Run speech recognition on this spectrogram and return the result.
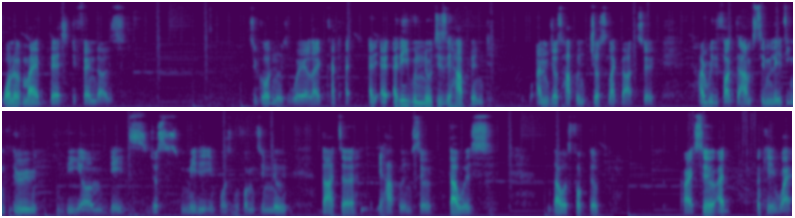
one of my best defenders to God knows where. Like, I, I, I, I didn't even notice it happened, and just happened just like that. So and with the fact that I'm simulating through the um, dates. Just made it impossible for me to know that uh, it happened. So that was that was fucked up. All right so I okay why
